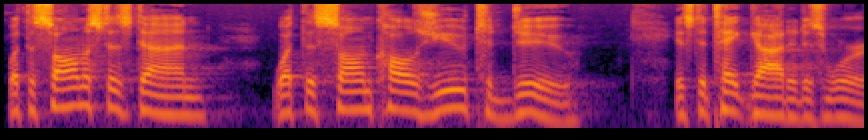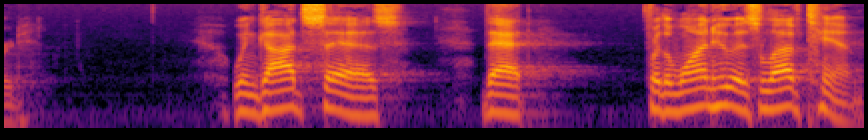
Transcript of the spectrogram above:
What the psalmist has done, what this psalm calls you to do, is to take God at his word. When God says that for the one who has loved him,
